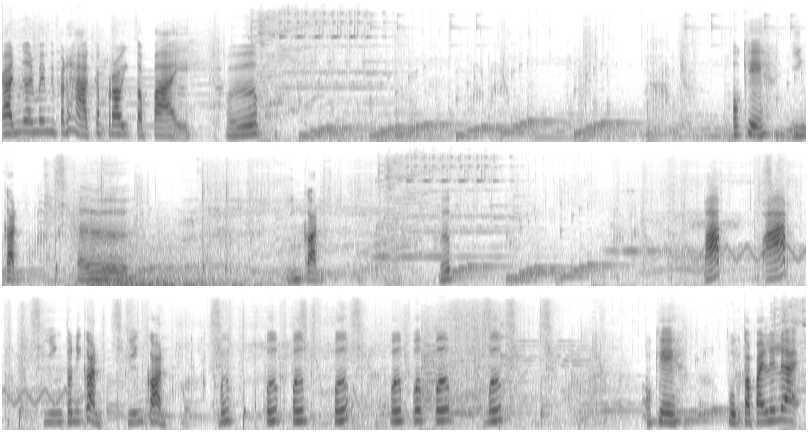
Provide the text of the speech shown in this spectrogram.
การเงินไม่มีปัญหากับเราอีกต่อไปปึ๊บโอเค ยิงก่อน เออ ยิงก่อนปึ๊บปั๊บ ปั๊บยิงตัวนี้ก่อน ยิงก่อนปึ๊บปึ๊บปึ๊บปึ๊บปึ๊บปึ๊บปึ๊บปึ๊บโอเคปลูกต่อไปเรื่อยๆ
